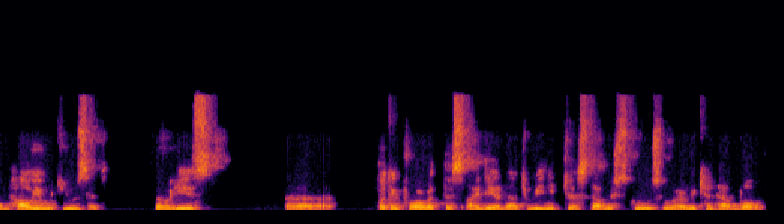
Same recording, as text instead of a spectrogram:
and how you would use it. So he's uh, putting forward this idea that we need to establish schools where we can have both.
